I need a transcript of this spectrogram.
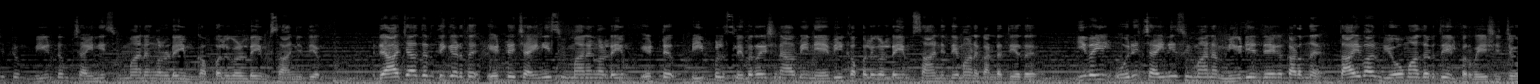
ചുറ്റും വീണ്ടും ചൈനീസ് വിമാനങ്ങളുടെയും കപ്പലുകളുടെയും സാന്നിധ്യം. രാജ്യാതിർത്തിക്കടുത്ത് എട്ട് ചൈനീസ് വിമാനങ്ങളുടെയും എട്ട് പീപ്പിൾസ് ലിബറേഷൻ ആർമി നേവി കപ്പലുകളുടെയും സാന്നിധ്യമാണ് കണ്ടെത്തിയത്. ഇവയിൽ ഒരു ചൈനീസ് വിമാനം മീഡിയൻ രേഖ കടന്ന് തായ്വാൻ വ്യോമാതിർത്തിയിൽ പ്രവേശിച്ചു.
